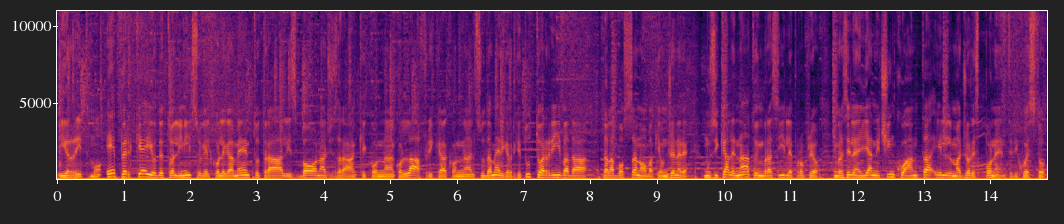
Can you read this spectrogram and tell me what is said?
il ritmo. E perché io ho detto all'inizio che il collegamento tra Lisbona ci sarà anche con, con l'Africa, con il Sud America perché tutto arriva da- dalla bossa nova che è un genere musicale nato in Brasile proprio in Brasile negli anni 50 e il maggiore esponente di questo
